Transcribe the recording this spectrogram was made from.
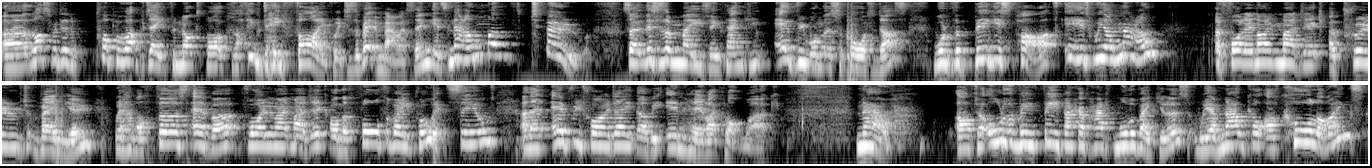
uh, last I did a proper update for Noc's Box was I think day five, which is a bit embarrassing. It's now month two. So this is amazing. Thank you everyone that supported us. One of the biggest parts is we are now a Friday Night Magic approved venue. We have our first ever Friday Night Magic on the 4th of April. It's sealed. And then every Friday they'll be in here like clockwork. Now, after all of the feedback I've had from all the regulars, we have now got our core lines.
